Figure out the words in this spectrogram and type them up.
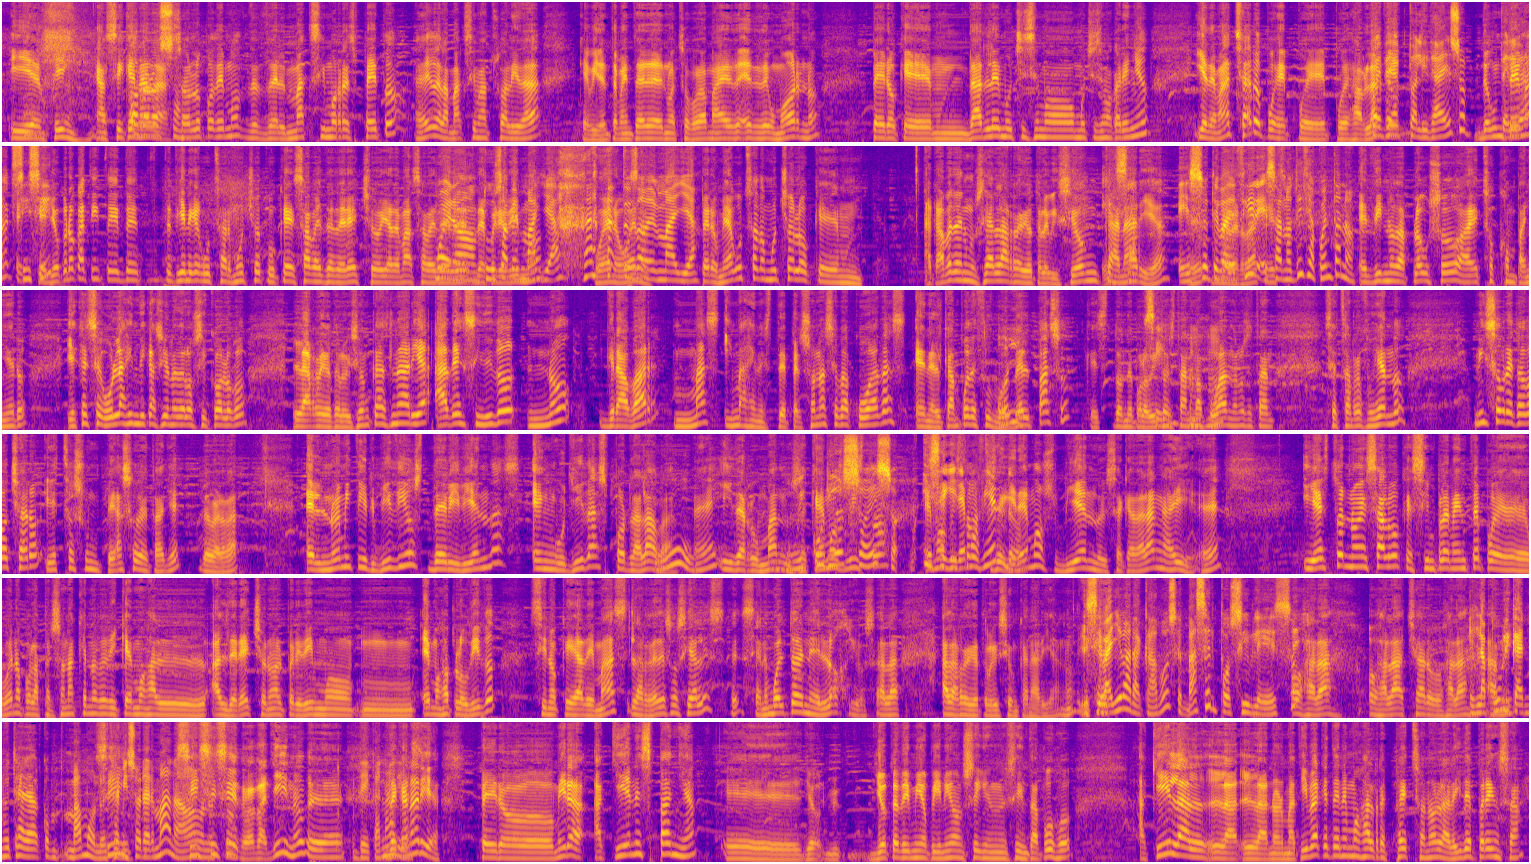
Y en fin, así que horroroso. nada, solo podemos desde el máximo respeto, ¿eh? de la máxima actualidad, que evidentemente nuestro programa es de, es de humor, ¿no? Pero que mm, darle muchísimo, muchísimo cariño. Y además, Charo, pues, pues, pues hablar Pues de de- actualidad eso. de un tema que, sí, que sí. yo creo que a ti te, te- te tiene que gustar mucho, tú que sabes de derecho y además sabes de- Bueno, de, de tú sabes más ya. Bueno, Tú bueno. sabes más ya. Pero me ha gustado mucho lo que mm, acaba de anunciar la radiotelevisión Esa- canaria. eso ¿eh? te iba a De decir, esa es- noticia, cuéntanos. es digno de aplauso a estos compañeros. Y es que según las indicaciones de los psicólogos, la radiotelevisión canaria ha decidido no grabar más imágenes de personas evacuadas en el campo de fútbol Ole. del Paso, que es donde por lo Sí, visto están ujú. evacuando, no se están, se están refugiando, ni sobre todo, Charo, y esto es un pedazo de detalle, de verdad, el no emitir vídeos de viviendas engullidas por la lava Uh, ¿eh? y derrumbándose. muy que hemos visto- eso. Y hemos seguiremos visto- viendo. Seguiremos viendo y se quedarán ahí. ¿eh? Y esto no es algo que simplemente, pues, bueno, por las personas que nos dediquemos al, al derecho, ¿no? Al periodismo, mm, hemos aplaudido, sino que además las redes sociales ¿eh? se han envuelto en elogios a la, a la radio televisión canaria, ¿no? ¿Y se que va a llevar a cabo? ¿Se va a ser posible eso? Ojalá, ojalá, Charo, ojalá. es la A mí- pública, es nuestra, vamos, nuestra Sí. emisora hermana. Sí, sí, Nuestro- sí, de allí, ¿no? De, De Canarias. Canarias. Pero mira, aquí en España, eh, yo, yo te doy mi opinión sin, sin tapujos, aquí la, la- la normativa que tenemos al respecto, ¿no? La ley de prensa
